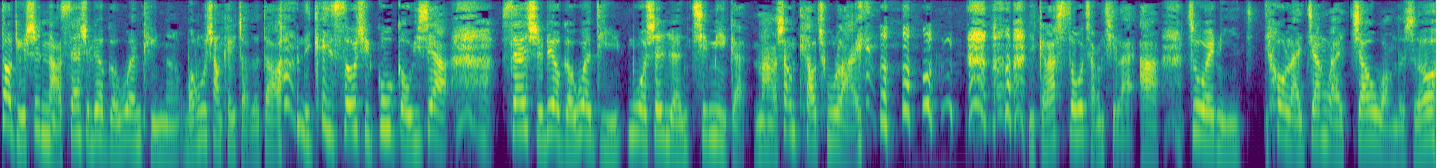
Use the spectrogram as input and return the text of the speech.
到底是哪三十六个问题呢？网络上可以找得到，你可以搜取 Google 一下三十六个问题，陌生人亲密感，马上跳出来，你给它收藏起来啊，作为你后来将来交往的时候。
